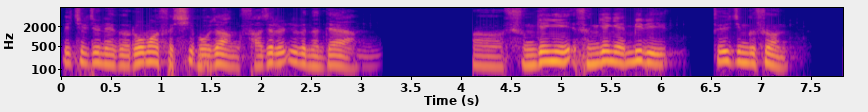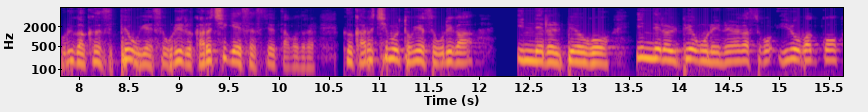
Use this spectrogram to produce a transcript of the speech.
며칠 전에 그 로마서 15장 4절을 읽었는데 음. 어, 성경이 성경에 미리 쓰여진 것은 우리가 그것을 배우기 위해서 우리를 가르치기 위해서 쓰였다고 하더라고요. 그 가르침을 통해서 우리가 인내를 배우고 인내를 배우고 인내가 쓰고 이루받고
